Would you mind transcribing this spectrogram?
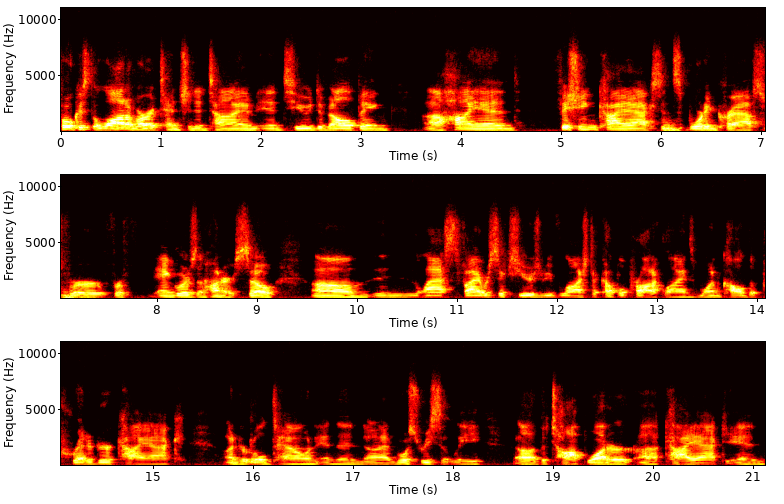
focused a lot of our attention and time into developing uh, high-end fishing kayaks and sporting crafts for for anglers and hunters. So um, in the last five or six years we've launched a couple product lines one called the predator kayak under old town and then uh, most recently uh, the topwater uh, kayak. And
